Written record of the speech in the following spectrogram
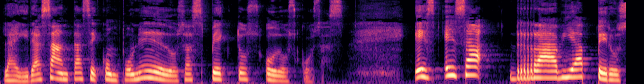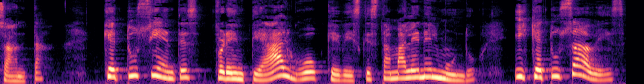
La ira santa se compone de dos aspectos o dos cosas. Es esa rabia pero santa que tú sientes frente a algo que ves que está mal en el mundo y que tú sabes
